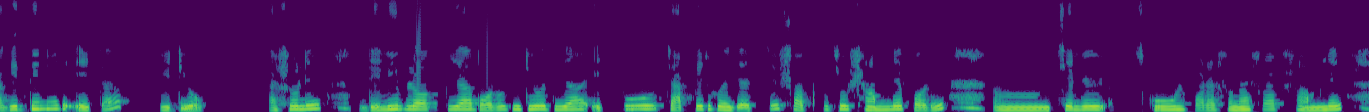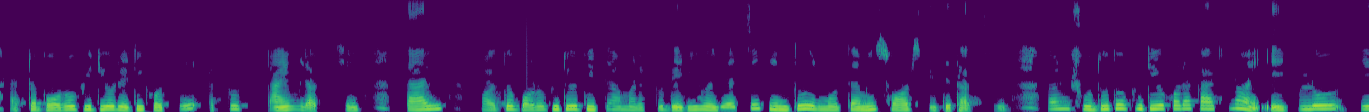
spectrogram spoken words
আগের দিনের এটা ভিডিও আসলে ডেলি ব্লগ দেওয়া বড় ভিডিও দেওয়া একটু চাপের হয়ে যাচ্ছে সব কিছু সামলে পরে ছেলের স্কুল, পড়াশোনা সব সামলে একটা বড় ভিডিও রেডি করতে একটু টাইম লাগছে। তাই হয়তো বড় ভিডিও দিতে আমার একটু দেরি হয়ে যাচ্ছে, কিন্তু এর মধ্যে আমি শর্টস দিতে থাকছি। কারণ শুধু তো ভিডিও করা কাজ নয়, এইগুলো যে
